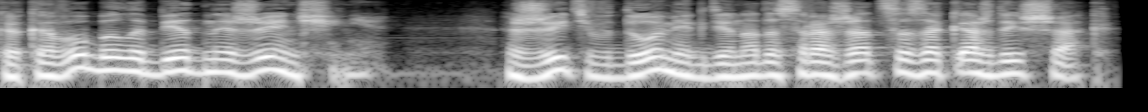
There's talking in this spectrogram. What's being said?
Каково было бедной женщине, жить в доме, где надо сражаться за каждый шаг.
